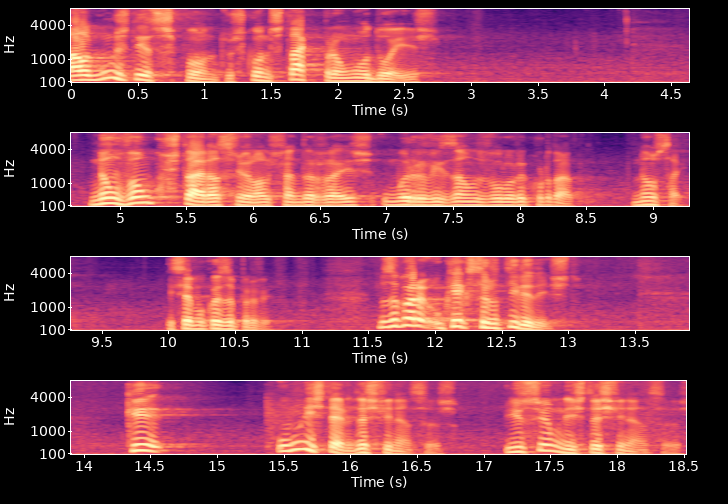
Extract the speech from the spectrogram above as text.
alguns desses pontos, com destaque para um ou dois, não vão custar à senhora Alexandra Reis uma revisão de valor acordado. Não sei. Isso é uma coisa para ver. Mas agora, o que é que se retira disto? Que o Ministério das Finanças e o Sr. Ministro das Finanças,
